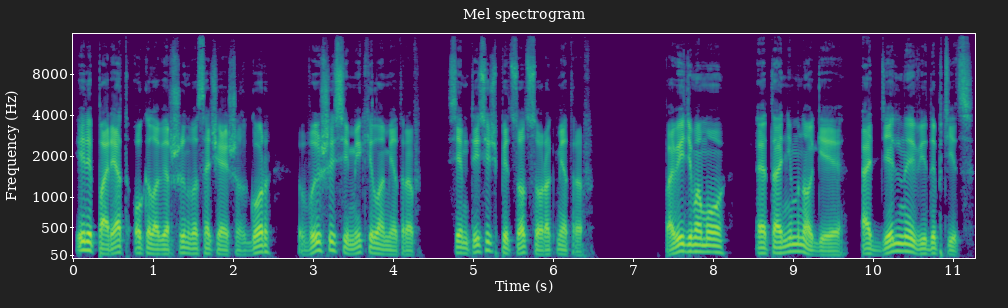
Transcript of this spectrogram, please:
или парят около вершин высочайших гор выше 7 километров, 7540 метров. По-видимому, это немногие, отдельные виды птиц.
